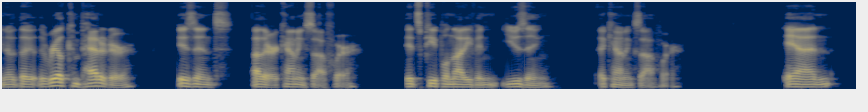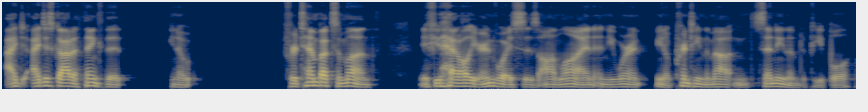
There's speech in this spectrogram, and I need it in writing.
you know, the, the real competitor isn't other accounting software. It's people not even using accounting software. And I, I just got to think that, you know, for 10 bucks a month, if you had all your invoices online and you weren't you know printing them out and sending them to people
